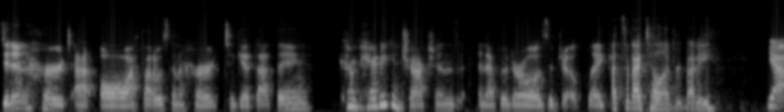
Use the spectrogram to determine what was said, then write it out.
Didn't hurt at all. I thought it was going to hurt to get that thing. Compared to contractions, an epidural is a joke. Like, that's what I tell everybody. Yeah.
